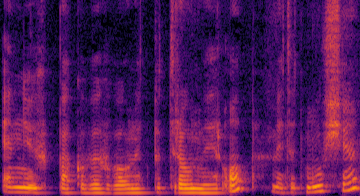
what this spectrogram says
en nu pakken we gewoon het patroon weer op met het moesje.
